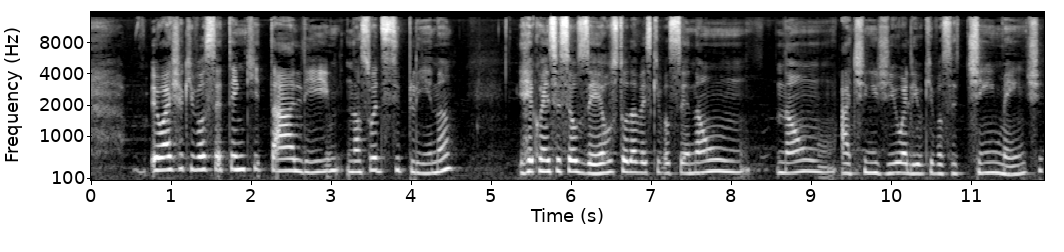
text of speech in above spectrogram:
eu acho que você tem que estar tá ali na sua disciplina e reconhecer seus erros toda vez que você não não atingiu ali o que você tinha em mente,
